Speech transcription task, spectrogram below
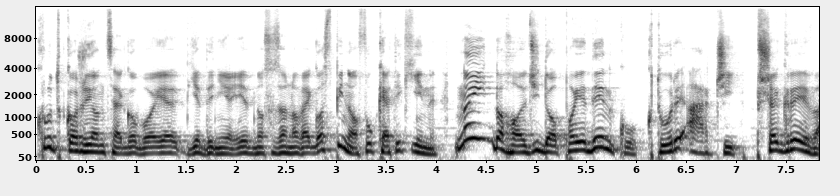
krótko żyjącego, bo jedynie jednosezonowego spin-offu Katy Keane. No i dochodzi do pojedynku, który Archie przegrywa.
